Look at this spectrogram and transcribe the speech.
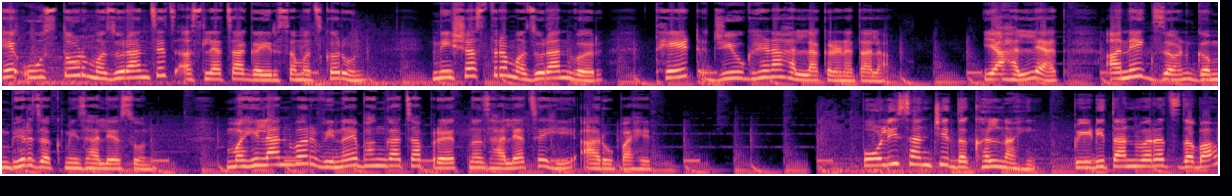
हे ऊसतोड मजुरांचेच असल्याचा गैरसमज करून निशस्त्र मजुरांवर थेट जीवघेणा हल्ला करण्यात आला. या हल्ल्यात अनेक जण गंभीर जखमी झाले असून महिलांवर विनयभंगाचा प्रयत्न झाल्याचेही आरोप आहेत. पोलिसांची दखल नाही पीडितांवरच दबाव?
